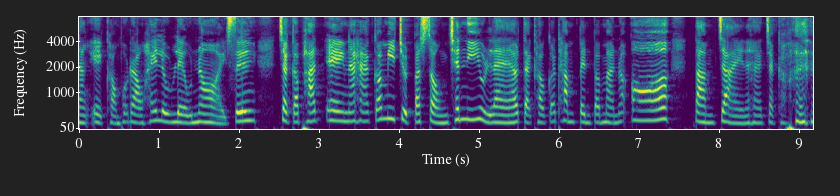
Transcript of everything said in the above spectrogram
นางเอกของพวกเราให้เร็วๆหน่อย ซึ่งจักรพรรดิเองนะคะ ก็มีจุดประสงค์เช่นนี้อยู่แล้ว แต่เขาก็ทำเป็นประมาณว่าอ๋อตามใจนะคะจักรพรรดิ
